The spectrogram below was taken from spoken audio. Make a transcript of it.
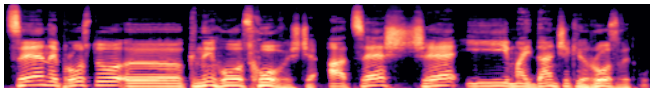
це не просто е, книгосховище, а це ще і майданчики розвитку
